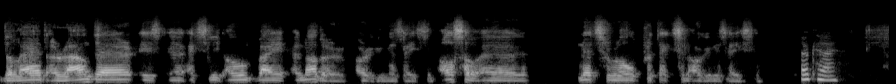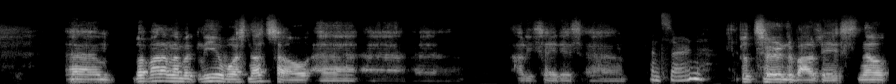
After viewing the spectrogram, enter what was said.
the land around there is actually owned by another organization, also a natural protection organization. Okay. Um, but Manannán mac Lir was not so, uh, uh, uh, how do you say this? Uh, concerned? Concerned about this. No,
